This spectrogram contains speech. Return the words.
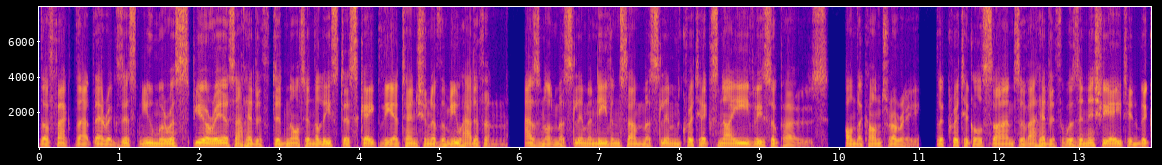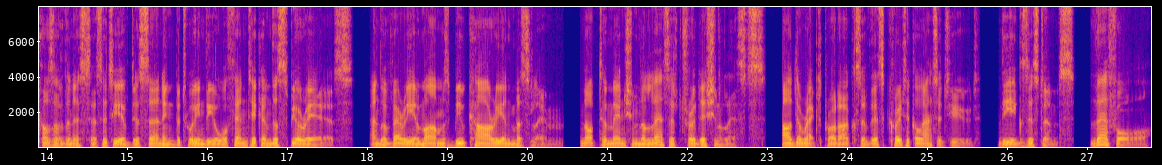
The fact that there exist numerous spurious ahadith did not in the least escape the attention of the muhaddithin, as non-Muslim and even some Muslim critics naively suppose. On the contrary, the critical science of ahadith was initiated because of the necessity of discerning between the authentic and the spurious, and the very Imams Bukhari and Muslim, not to mention the lesser traditionalists, are direct products of this critical attitude. The existence, therefore,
